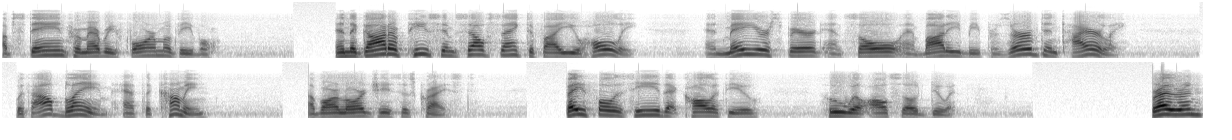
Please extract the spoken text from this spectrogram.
abstain from every form of evil. And the God of peace himself sanctify you wholly, and may your spirit and soul and body be preserved entirely, without blame, at the coming of our Lord Jesus Christ. Faithful is he that calleth you, who will also do it. Brethren,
